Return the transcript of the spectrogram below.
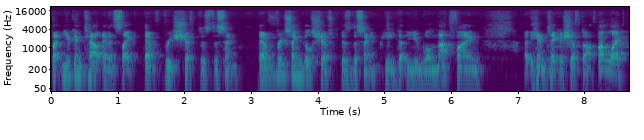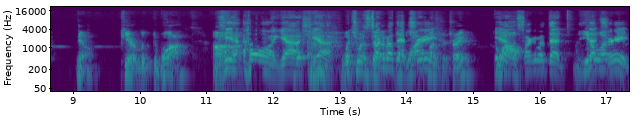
but you can tell, and it's like every shift is the same Every single shift is the same. He you will not find uh, him take a shift off. Unlike you know Pierre Luc Dubois. Uh, yeah. Oh my gosh. Yeah. Which was let's the, talk about that trade. trade. Yeah. Well, let's talk about that. You that know what? Trade.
